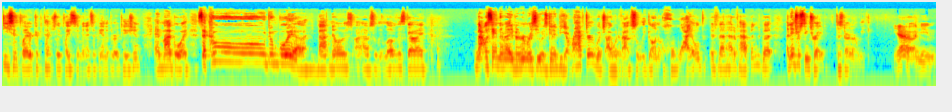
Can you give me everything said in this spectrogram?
decent player, could potentially play some minutes at the end of the rotation, and my boy Sekou Doumbouya. Matt knows I absolutely love this guy. Matt was saying there might have been rumors he was going to be a Raptor, which I would have absolutely gone wild if that had have happened. But an interesting trade to start our week. Yeah, I mean,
